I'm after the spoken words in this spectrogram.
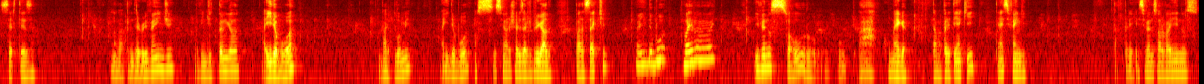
Certeza. Não vai aprender Revenge. Vai vir de Tangela. Aí deu boa. Vai Plume. Aí deu boa. Nossa senhora, Charizard, obrigado. Para Sect. Aí deu boa. Vai, vai, vai. E Venusauro. Uh, ah, com Mega. Tá, mas peraí, tem aqui. Tem esse Fang. Tá, peraí. Esse Venusauro vai nos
